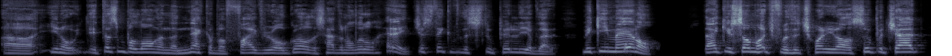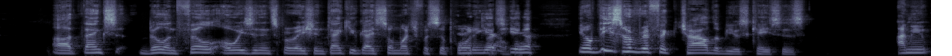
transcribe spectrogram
uh, you know, it doesn't belong on the neck of a five-year-old girl that's having a little headache. Just think of the stupidity of that. Mickey Mantle Thank you so much for the $20 super chat. Uh, thanks, Bill and Phil. Always an inspiration. Thank you guys so much for supporting us here. You know, these horrific child abuse cases. I mean,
